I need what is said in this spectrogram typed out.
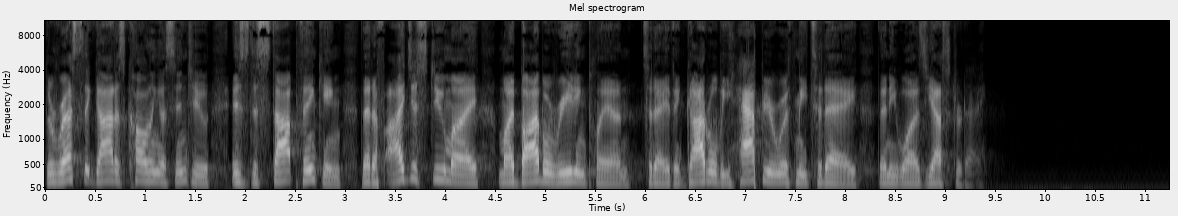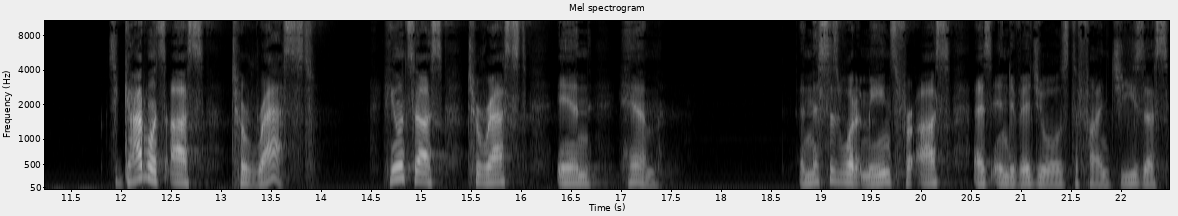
The rest that God is calling us into is to stop thinking that if I just do my, my Bible reading plan today, that God will be happier with me today than he was yesterday. See, God wants us to rest. He wants us to rest in him. And this is what it means for us as individuals to find Jesus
